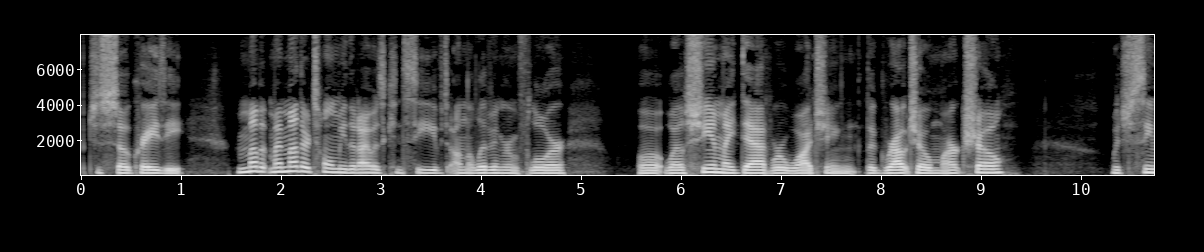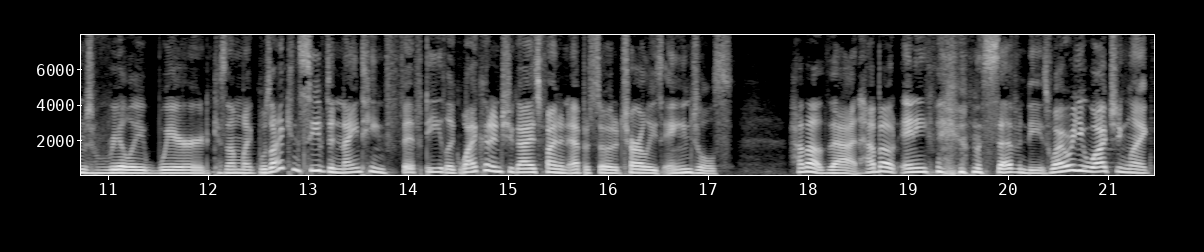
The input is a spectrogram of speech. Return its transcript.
which is so crazy. My mother told me that I was conceived on the living room floor uh, while she and my dad were watching the Groucho Marx show, which seems really weird because I'm like, was I conceived in 1950? Like, why couldn't you guys find an episode of Charlie's Angels? How about that? How about anything in the 70s? Why were you watching like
